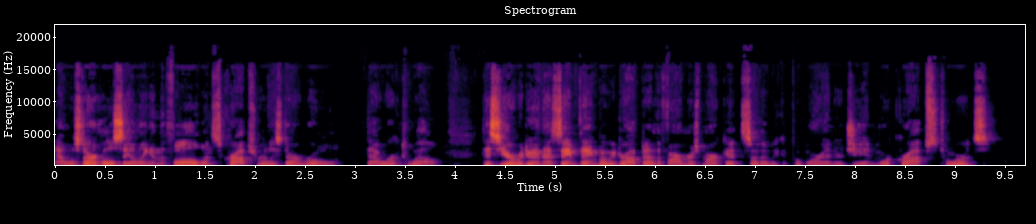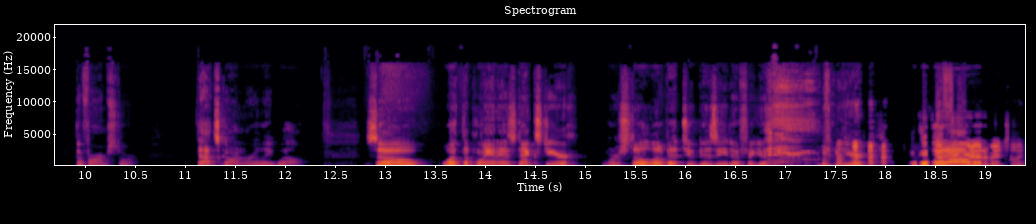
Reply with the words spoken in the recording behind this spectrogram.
and we'll start wholesaling in the fall once crops really start rolling. That worked well. This year we're doing that same thing, but we dropped out of the farmers market so that we could put more energy and more crops towards the farm store. That's gone really well. So what the plan is next year, we're still a little bit too busy to figure, figure, figure that out figure out eventually.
